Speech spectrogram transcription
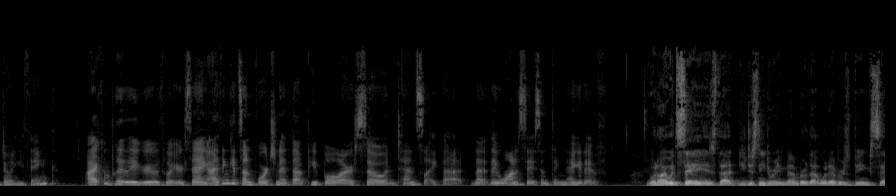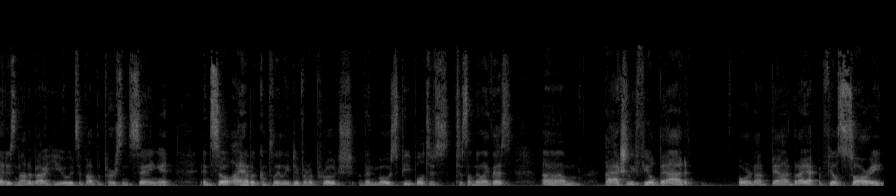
don't you think? I completely agree with what you're saying. I think it's unfortunate that people are so intense like that, that they want to say something negative. What I would say is that you just need to remember that whatever's being said is not about you, it's about the person saying it. And so I have a completely different approach than most people to, to something like this. Um, I actually feel bad, or not bad, but I feel sorry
